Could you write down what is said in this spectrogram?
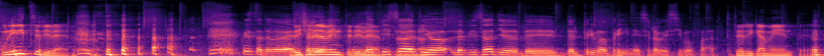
Un inizio diverso. Questo doveva essere Decisamente diverso, l'episodio, l'episodio de, del primo aprile se l'avessimo fatto. Teoricamente.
